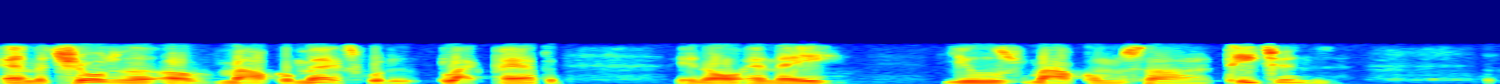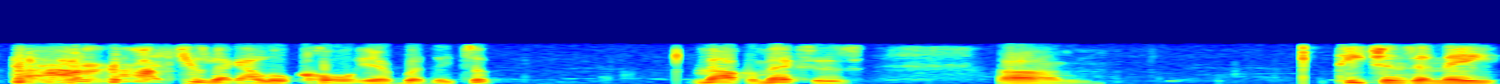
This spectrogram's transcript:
and the children of Malcolm X were the Black Panther, you know, and they used Malcolm's uh, teaching. Excuse me, I got a little cold here, but they took Malcolm X's um, teachings and they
